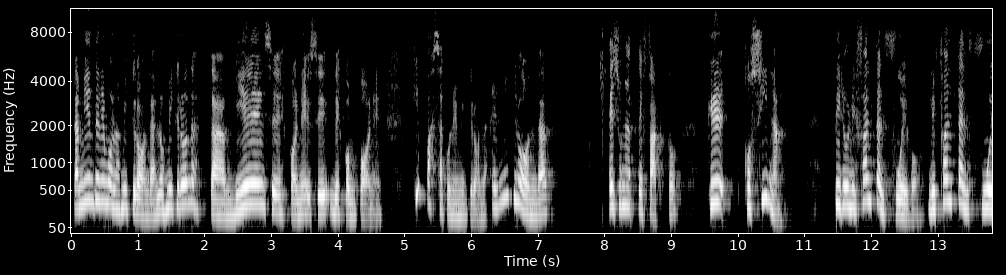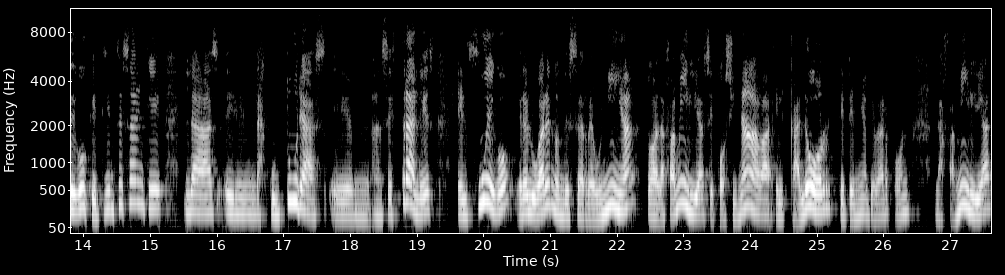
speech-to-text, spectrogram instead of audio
También tenemos los microondas. Los microondas también se, se descomponen. ¿Qué pasa con el microondas? El microondas es un artefacto que cocina, pero le falta el fuego, le falta el fuego que tiene. Ustedes saben que las, en las culturas em, ancestrales, el fuego era el lugar en donde se reunía toda la familia, se cocinaba, el calor que tenía que ver con la familia,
